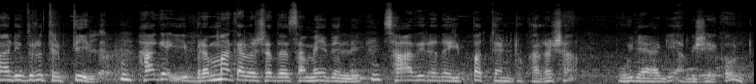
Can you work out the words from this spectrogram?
ಮಾಡಿದರೂ ತೃಪ್ತಿ ಇಲ್ಲ. ಹಾಗೆ ಈ ಬ್ರಹ್ಮ ಕಲಶದ ಸಮಯದಲ್ಲಿ ಸಾವಿರದ ಇಪ್ಪತ್ತೆಂಟು ಕಲಶ ಪೂಜೆಯಾಗಿ ಅಭಿಷೇಕ ಉಂಟು.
